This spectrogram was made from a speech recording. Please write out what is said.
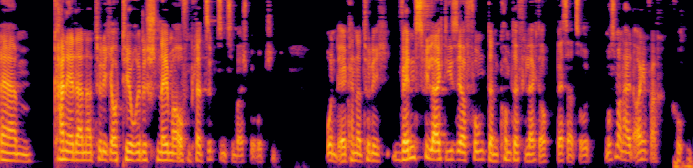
ähm, kann er da natürlich auch theoretisch schnell mal auf den Platz 17 zum Beispiel rutschen. Und er kann natürlich, wenn es vielleicht dieses Jahr funkt, dann kommt er vielleicht auch besser zurück. Muss man halt einfach gucken.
